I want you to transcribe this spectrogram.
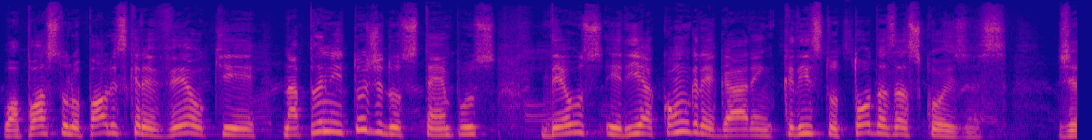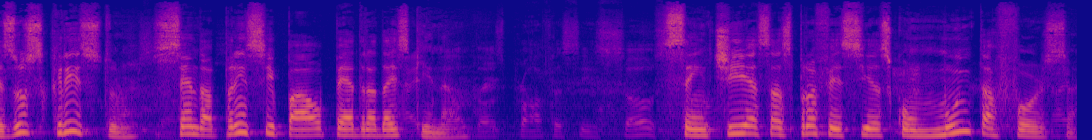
O apóstolo Paulo escreveu que, na plenitude dos tempos, Deus iria congregar em Cristo todas as coisas, Jesus Cristo sendo a principal pedra da esquina. Senti essas profecias com muita força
